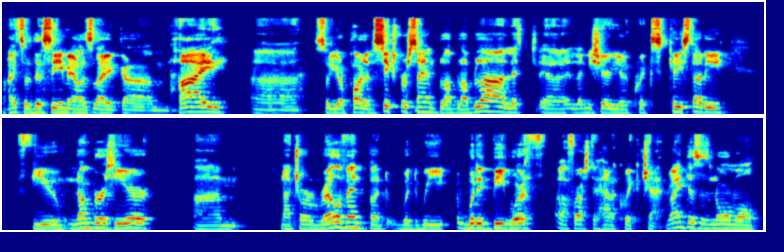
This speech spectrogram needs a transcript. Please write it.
right. So this email is like, um, "Hi, uh, so you're part of six percent, blah blah blah. Let uh, let me share you a quick case study, few numbers here." Um, not sure relevant, but would we would it be worth uh, for us to have a quick chat? Right, this is normal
